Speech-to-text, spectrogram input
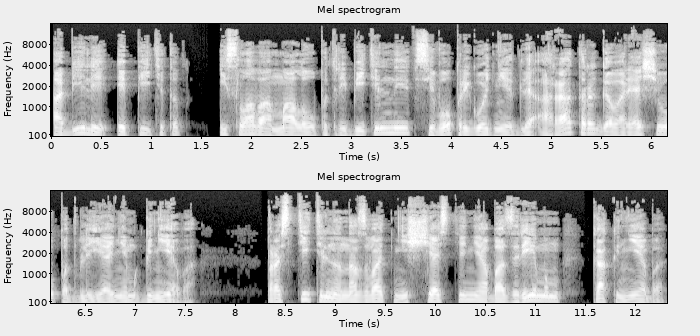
обилие эпитетов и слова малоупотребительные всего пригоднее для оратора, говорящего под влиянием гнева, Простительно назвать несчастье необозримым, как небо,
